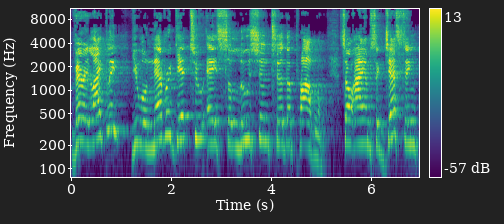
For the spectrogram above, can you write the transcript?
very likely you will never get to a solution to the problem. So I am suggesting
